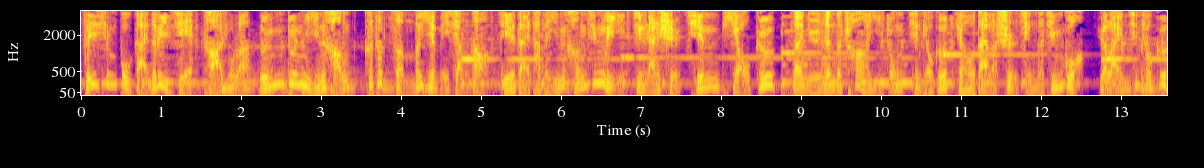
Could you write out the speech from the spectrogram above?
贼心不改的丽姐踏入了伦敦银行，可她怎么也没想到，接待她的银行经理竟然是千条哥。在女人的诧异中，千条哥交代了事情的经过。原来千条哥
